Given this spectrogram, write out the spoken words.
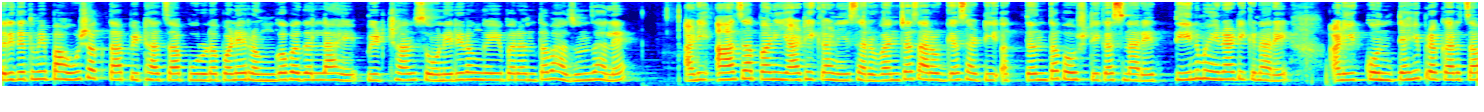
तर इथे तुम्ही पाहू शकता पिठाचा पूर्णपणे रंग बदलला आहे. पीठ छान सोनेरी रंग येईपर्यंत भाजून झाले आणि आज आपण या ठिकाणी सर्वांच्याच आरोग्यासाठी अत्यंत पौष्टिक असणारे तीन महिना टिकणारे आणि कोणत्याही प्रकारचा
